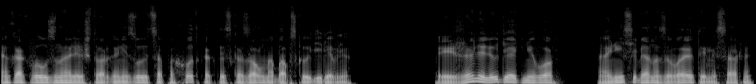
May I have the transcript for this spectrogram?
А как вы узнали, что организуется поход, как ты сказал, на бабскую деревню? Приезжали люди от него. Они себя называют эмиссары.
